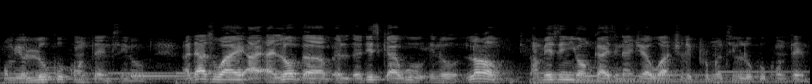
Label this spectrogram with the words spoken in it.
from your local content. You know, and that's why I, I love uh, this guy who you know a lot of amazing young guys in Nigeria who are actually promoting local content.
